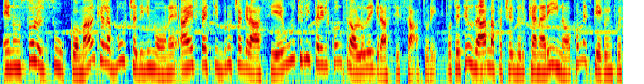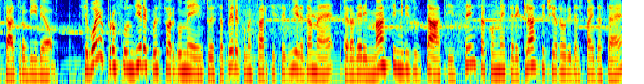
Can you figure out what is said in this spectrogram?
E non solo il succo, ma anche la buccia di limone ha effetti bruciagrassi e utili per il controllo dei grassi saturi. Potete usarla facendo il canarino, come spiego in quest'altro video. Se vuoi approfondire questo argomento e sapere come farti seguire da me per avere i massimi risultati senza commettere i classici errori del fai da te,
